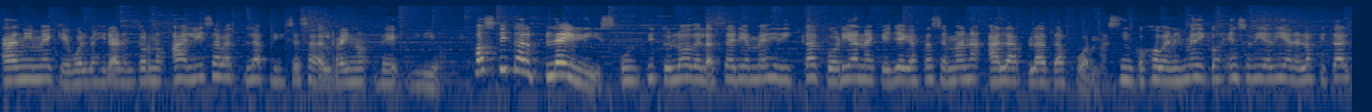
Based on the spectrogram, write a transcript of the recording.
anime que vuelve a girar en torno a Elizabeth, la princesa del reino de Lyon. Hospital Playlist, un título de la serie médica coreana que llega esta semana a la plataforma. Cinco jóvenes médicos en su día a día en el hospital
